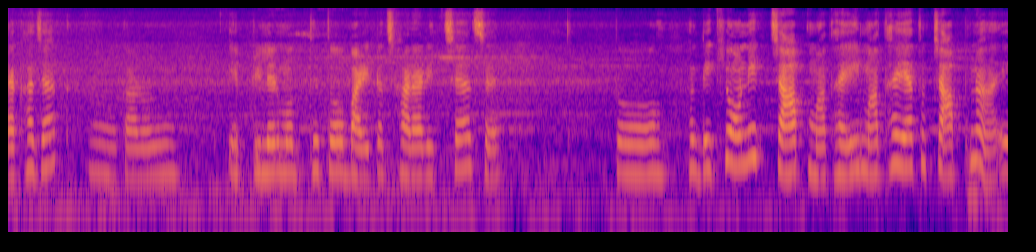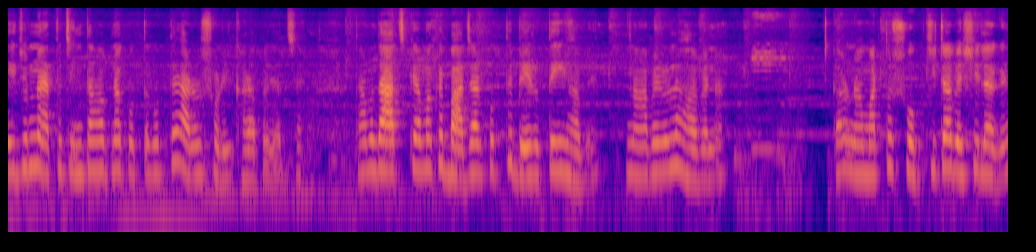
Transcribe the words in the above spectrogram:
দেখা যাক কারণ এপ্রিলের মধ্যে তো বাড়িটা ছাড়ার ইচ্ছে আছে। তো দেখি অনেক চাপ মাথায়। এই মাথায় এত চাপ না, এই জন্য এত চিন্তা ভাবনা করতে করতে আরও শরীর খারাপ হয়ে যাচ্ছে। তার মধ্যে আজকে আমাকে বাজার করতে বেরোতেই হবে, না বেরোলে হবে না। কারণ আমার তো সবজিটা বেশি লাগে,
